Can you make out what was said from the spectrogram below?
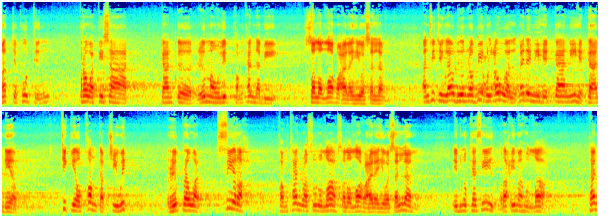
มักจะพูดถึงประวัติศาสตร์ การเกิดหรือเมาลิดของท่านนาบีสัลลัลลอฮุอะลัยฮิวะสัลลัมอันที่จริงแล้วเดือนรอบีอุลอาวลไม่ได้มีเหตุการณ์นี้เหตุการณ์เดียว ที่เกี่ยวข้องกับชีวิต หรือประวัติซีรห์ ของท่านรอสูลุลลอฮ์สัลลัลลอฮุอะลัยฮิวะสัลลัมอิบนุกะซีรรหิมะฮุลลอฮ์ท่าน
